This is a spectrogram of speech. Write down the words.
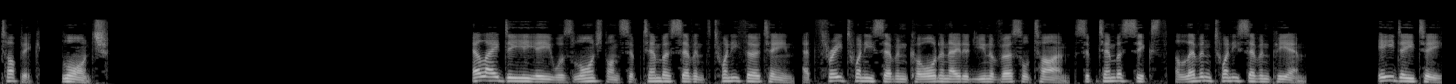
Topic: Launch. LADEE was launched on September 7, 2013, at 3:27 Coordinated Universal Time, September 6, 11:27 p.m. EDT,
